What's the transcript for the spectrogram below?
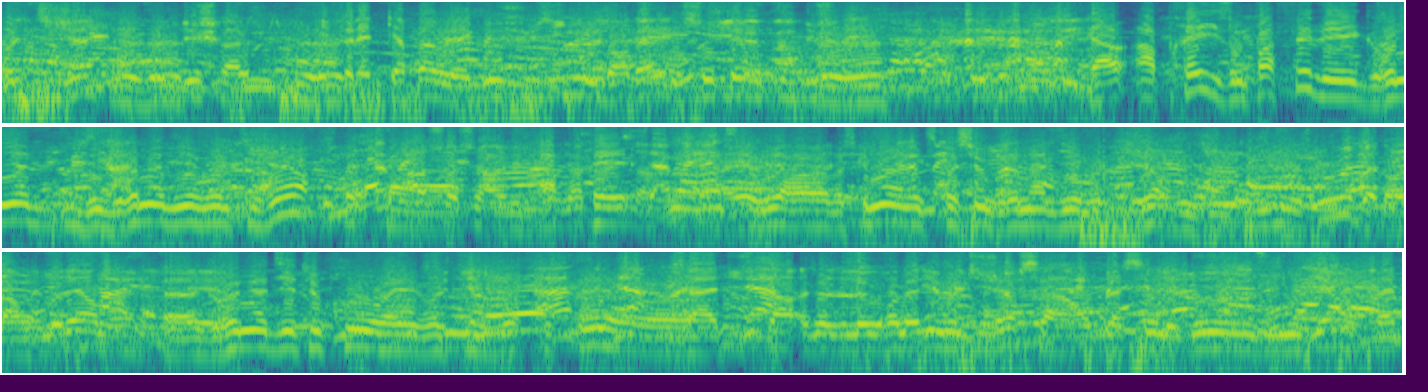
voltigeaient en croupe du cheval. Il fallait être capable avec le fusil, le bordel, de sauter en croupe du cheval. Et après, ils ont pas fait des grenadiers, des grenadiers voltigeurs Ah, ça. Après, c'est-à-dire, parce que moi, l'expression grenadier voltigeur, je l'ai entendu. Oui, bah, dans l'armée moderne. Euh, grenadier tout court et voltigeur euh, le grenadier voltigeur, ça a remplacé les deux unités en fait,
